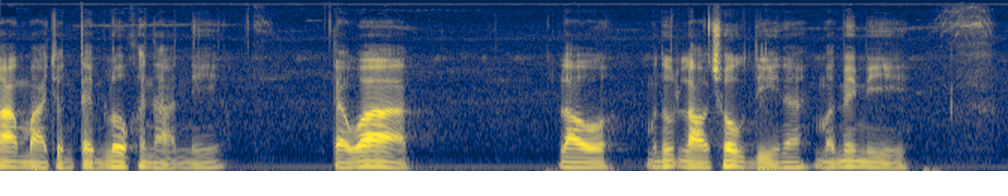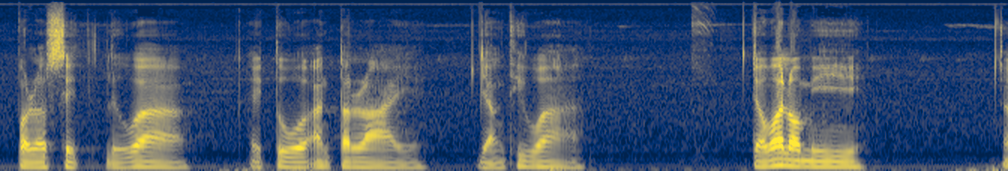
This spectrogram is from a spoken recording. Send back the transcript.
มากมายจนเต็มโลกขนาดนี้ แต่ว่าเรามนุษย์เราโชคดีนะ มันไม่มีปรสิตหรือว่าไอตัวอันตรายอย่างที่ว่า แต่ว่าเรามีเ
